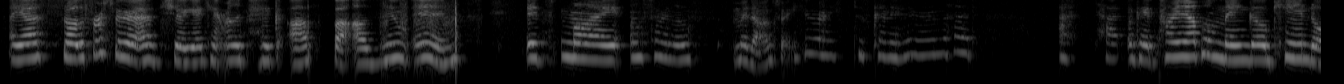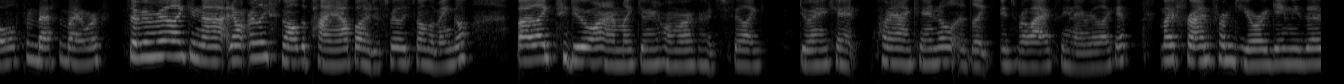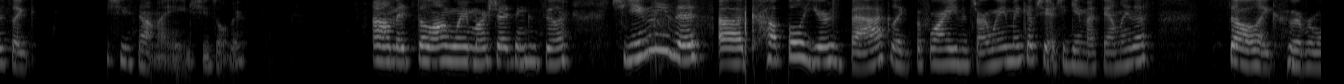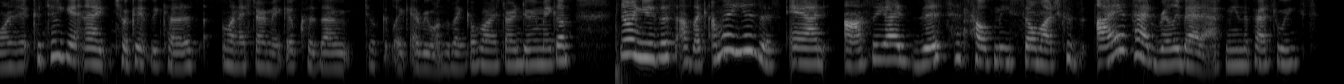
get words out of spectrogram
I guess, so the first favorite I have to show you, I can't really pick up, but I'll zoom in. It's my, oh sorry Lou, my dog's right here. I just kind of hit her in the head. Okay, pineapple mango candle from Bath & Body Works. So I've been really liking that. I don't really smell the pineapple, I just really smell the mango. But I like to do it when I'm like doing homework or I just feel like doing a can putting on a candle. It like is relaxing I really like it. My friend from Dior gave me this, like she's not my age, she's older. Um, it's the Long Way Moisturizing Concealer. She gave me this a couple years back, like before I even started wearing makeup. She actually gave my family this. So like whoever wanted it could take it and I took it because when I started makeup because I took like everyone's makeup when I started doing makeup. No one used this. I was like I'm going to use this and honestly guys this has helped me so much because I have had really bad acne in the past weeks.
